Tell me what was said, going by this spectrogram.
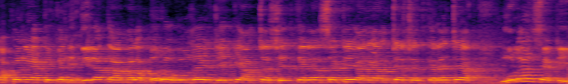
आपण या ठिकाणी दिला तर आम्हाला बरं होऊन जाईल जे की आमच्या शेतकऱ्यांसाठी आणि आमच्या शेतकऱ्यांच्या मुलांसाठी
